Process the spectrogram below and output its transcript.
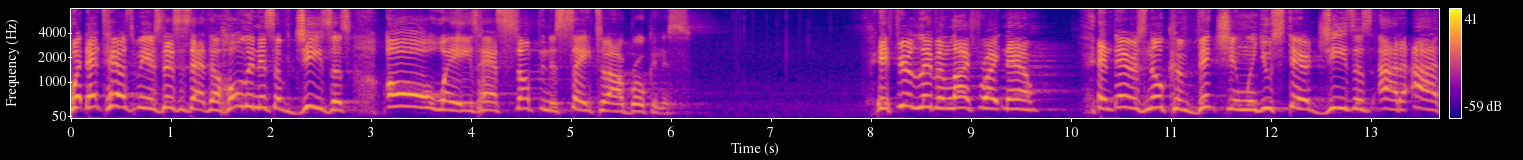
What that tells me is this is that the holiness of Jesus always has something to say to our brokenness. If you're living life right now and there is no conviction when you stare Jesus eye to eye,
